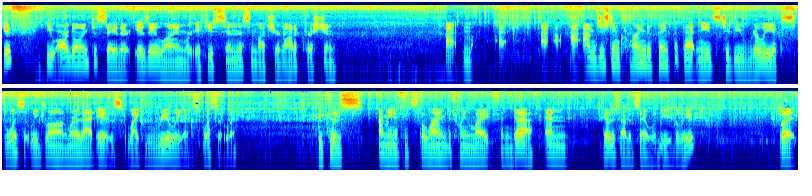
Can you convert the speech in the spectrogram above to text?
if you are going to say there is a line where if you sin this much you're not a Christian I, I, I'm just inclined to think that that needs to be really explicitly drawn where that is, like really explicitly. Because I mean, if it's the line between life and death, and the other side would say, well, do you believe? But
